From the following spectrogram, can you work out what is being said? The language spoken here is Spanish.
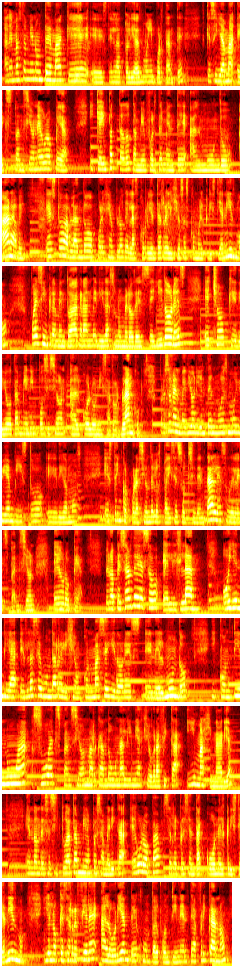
Además también un tema que este, en la actualidad es muy importante, que se llama expansión europea y que ha impactado también fuertemente al mundo árabe. Esto hablando, por ejemplo, de las corrientes religiosas como el cristianismo, pues incrementó a gran medida su número de seguidores, hecho que dio también imposición al colonizador blanco. Por eso en el Medio Oriente no es muy bien visto, eh, digamos, esta incorporación de los países occidentales o de la expansión europea. Pero a pesar de eso, el Islam hoy en día es la segunda religión con más seguidores en el mundo y continúa su expansión marcando una línea geográfica imaginaria en donde se sitúa también pues América, Europa se representa con el cristianismo. Y en lo que se refiere al oriente junto al continente africano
